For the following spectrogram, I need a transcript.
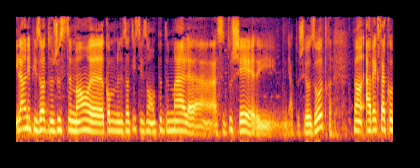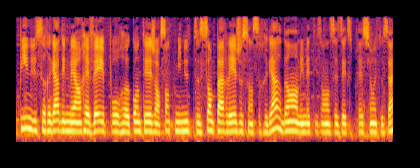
Il a un épisode justement, euh, comme les autistes, ils ont un peu de mal à, se toucher, et à toucher aux autres. Enfin, avec sa copine, il se regarde, il met un réveil pour euh, compter genre cinq minutes sans parler, juste en se regardant, mimétisant ses expressions et tout ça.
